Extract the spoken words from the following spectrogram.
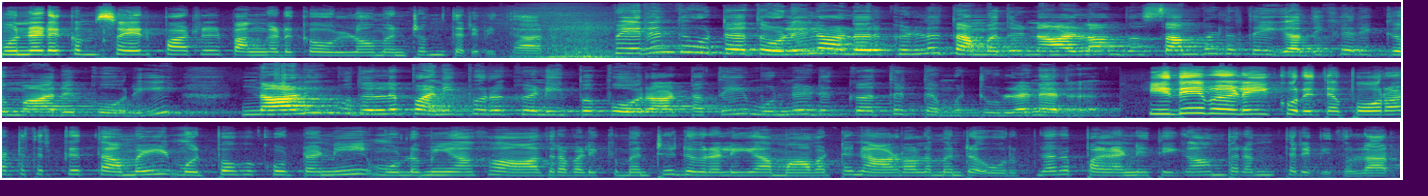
முன்னெடுக்கும் செயற்பாட்டில் பங்கெடுக்க உள்ளோம் என்றும் தெரிவித்தார். பெருந்தோட்ட தொழிலாளர்கள் தமது நாளாந்த சம்பளத்தை அதிகரிக்குமாறு கோரி நாளை முதல் பணிப்புறக்கணிப்பு போராட்டத்தை முன்னெடுக்க திட்டமிட்டுள்ளனர். இதேவேளை குறித்த போராட்டத்திற்கு தமிழ் முற்போக்கு கூட்டணி முழுமையாக ஆதரவளிக்கும் என்று நுவரலியா மாவட்ட நாடாளுமன்ற உறுப்பினர் பழனி திகாம்பரம் தெரிவித்துள்ளார்.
